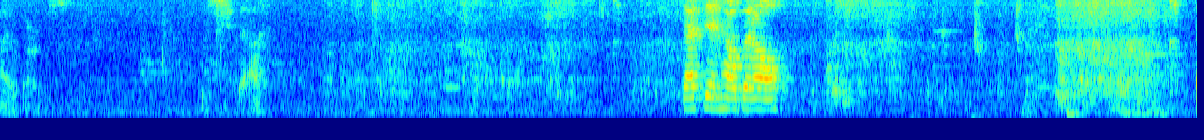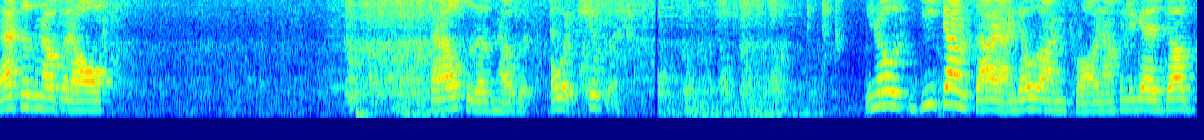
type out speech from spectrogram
Idle guards. This is bad. That didn't help at all. That doesn't help at all. That also doesn't help it. Oh wait, shieldfish. You know, deep down inside, I know that I'm probably not gonna get a dub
